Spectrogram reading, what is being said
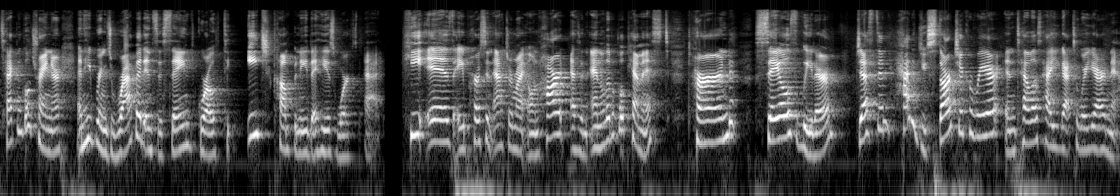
technical trainer, and he brings rapid and sustained growth to each company that he has worked at. He is a person after my own heart as an analytical chemist turned sales leader. Justin, how did you start your career and tell us how you got to where you are now?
